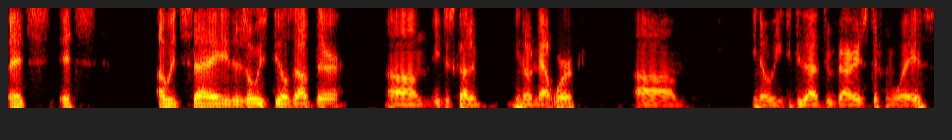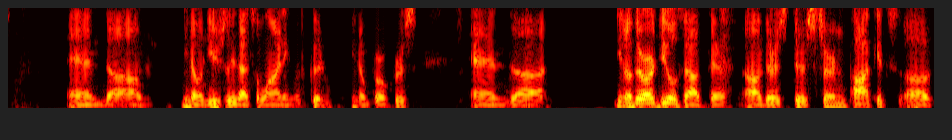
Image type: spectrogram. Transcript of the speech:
it's it's. I would say there's always deals out there. Um, you just got to you know network. Um, you know, you could do that through various different ways. And, um, you know, and usually that's aligning with good, you know, brokers. And, uh, you know, there are deals out there. Uh, there's, there's certain pockets of,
